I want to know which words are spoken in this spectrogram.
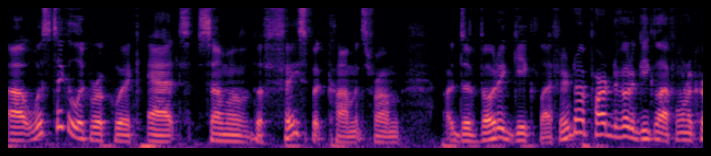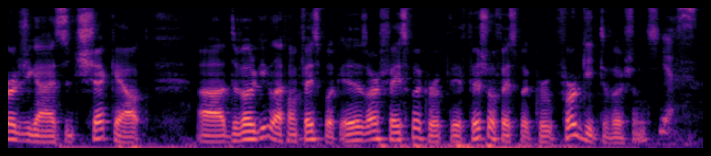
uh, let's take a look real quick at some of the Facebook comments from uh, Devoted Geek Life. If you're not part of Devoted Geek Life, I want to encourage you guys to check out uh, Devoted Geek Life on Facebook. It is our Facebook group, the official Facebook group for Geek Devotions. Yes.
